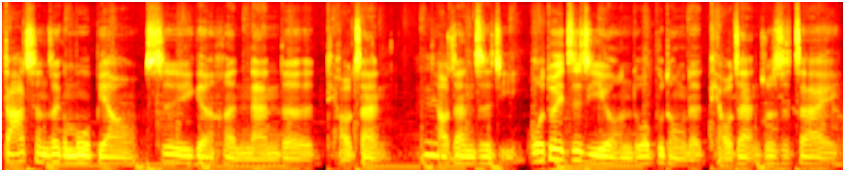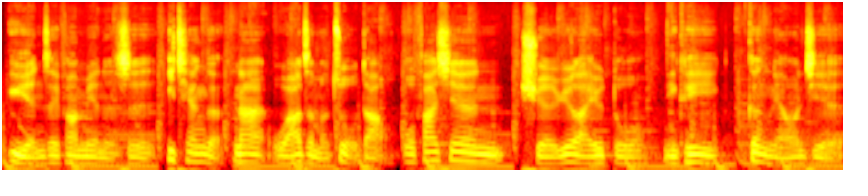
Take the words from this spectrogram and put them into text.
达成这个目标是一个很难的挑战。挑战自己，我对自己有很多不同的挑战，就是在语言这方面的是一千个。那我要怎么做到？我发现学越来越多，你可以更了解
